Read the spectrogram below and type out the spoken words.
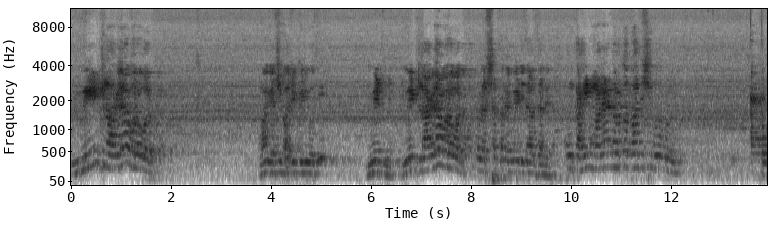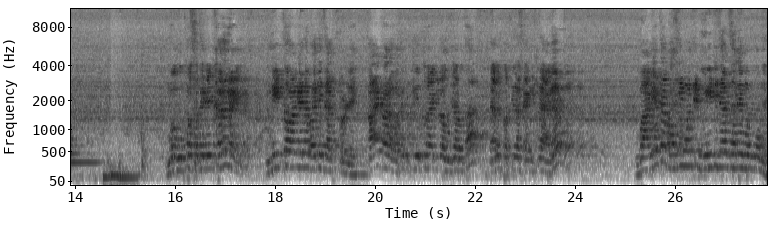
मीठ लागल्याबरोबर. वांग्याची भाजी केली होती? मीठ मीठ लागल्याबरोबर. लक्षात आलं मीठ झाले पण काही मनाय करतो भाजीशी बरोबर? मग उपवासाचं काही खरं नाही. मीठ तर वांग्याच्या भाजी जास्त पडले काय करावं? ते कीर्तन ऐकला उजाड होता. त्याने पतीला सांगितलं अगं वांग्याच्या भाजीमध्ये मीठ जात झाले म्हणलं नाही.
